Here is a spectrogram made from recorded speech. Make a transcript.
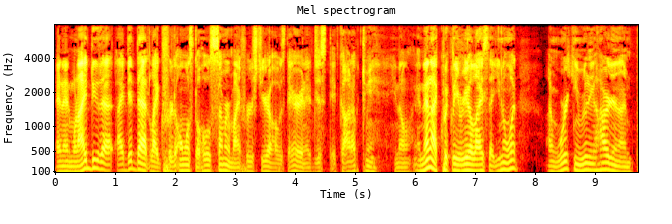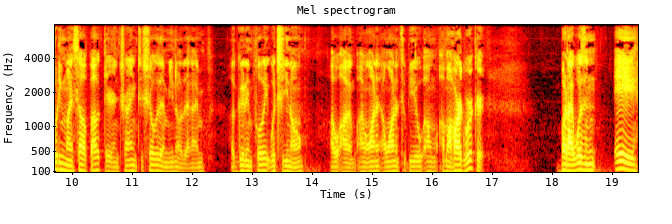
And then when I do that, I did that like for almost the whole summer. My first year I was there, and it just it got up to me, you know. And then I quickly realized that you know what, I'm working really hard, and I'm putting myself out there and trying to show them, you know, that I'm a good employee. Which you know, I I, I wanted I wanted to be. I'm a hard worker, but I wasn't a.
